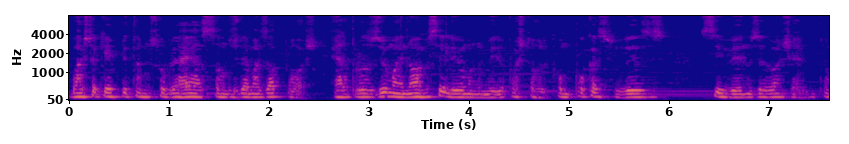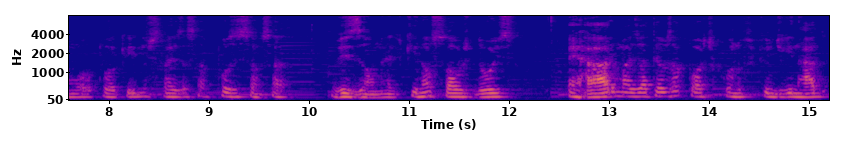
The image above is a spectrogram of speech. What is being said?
basta que reflitamos sobre a reação dos demais apóstolos. Ela produziu uma enorme celeuma no meio apostólico, como poucas vezes se vê nos evangelhos. Então o autor aqui nos traz essa posição, essa visão, né, de que não só os dois erraram, mas até os apóstolos, quando ficam indignados,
